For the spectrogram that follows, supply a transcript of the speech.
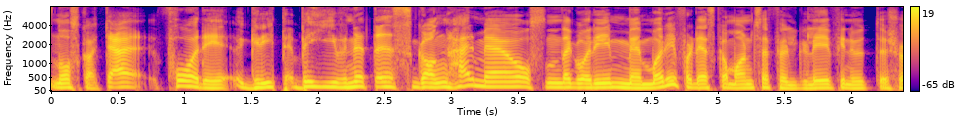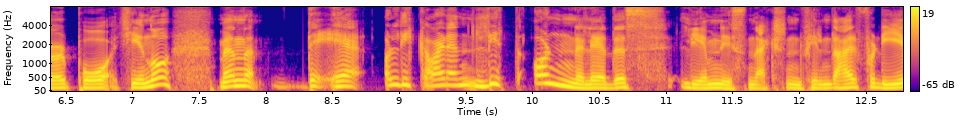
nå skal ikke jeg foregripe begivenhetens gang her med åssen det går i Memory, for det skal man selvfølgelig finne ut sjøl på kino, men det er allikevel en litt annerledes Liam Neeson-actionfilm, det her, fordi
